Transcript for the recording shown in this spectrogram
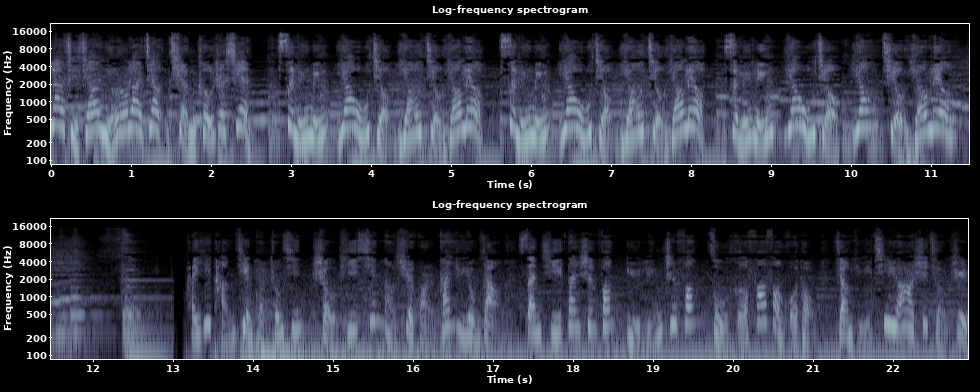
辣姐家牛肉辣酱抢购热线：四零零幺五九幺九幺六，四零零幺五九幺九幺六，四零零幺五九幺九幺六。培一堂健管中心首批心脑血管干预用药三七丹参方与灵芝方组合发放活动将于七月二十九日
